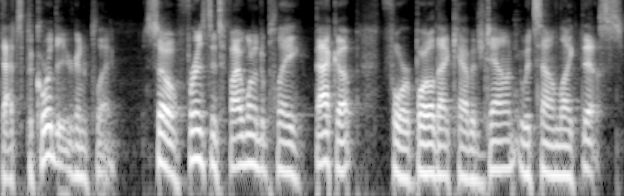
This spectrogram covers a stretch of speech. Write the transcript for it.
that's the chord that you're going to play. So for instance, if I wanted to play backup for Boil That Cabbage Down, it would sound like this.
